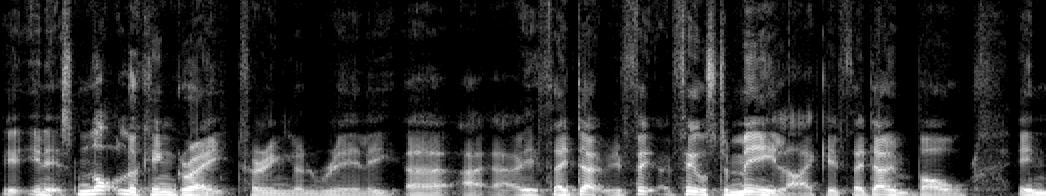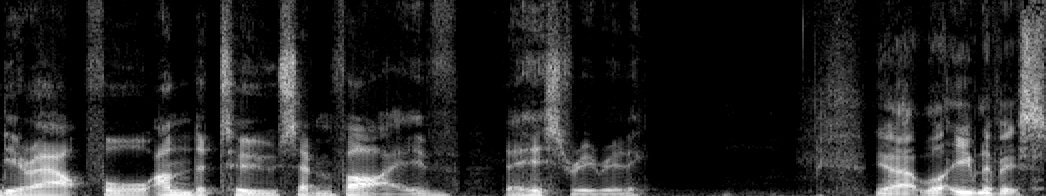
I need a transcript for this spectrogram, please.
it, it's not looking great for England really. Uh, if they don't, it feels to me like if they don't bowl India out for under two seven five, their history really. Yeah, well, even if it's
